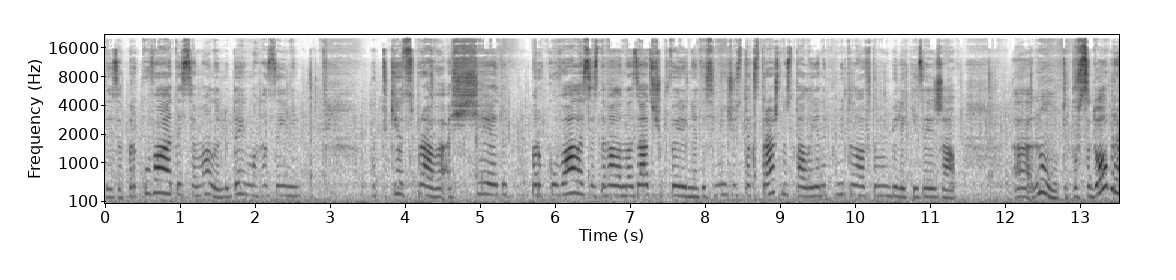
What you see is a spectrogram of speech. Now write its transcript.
де запаркуватися, мало людей в магазині. От такі от справи. А ще я тут паркувалася, здавала назад, щоб вирівнятися. Мені щось так страшно стало. Я не помітила автомобіль, який заїжджав. Е, Ну, типу, все добре,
